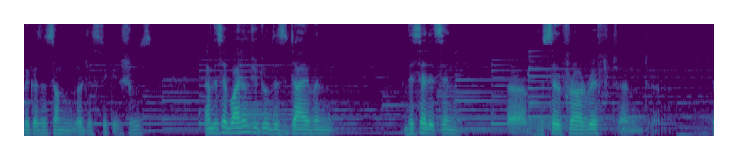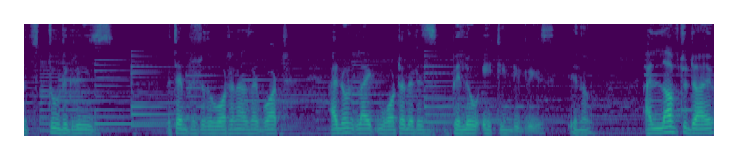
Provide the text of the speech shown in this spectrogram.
because of some logistic issues. And they said, why don't you do this dive? And they said it's in uh, the Silfra Rift and uh, it's two degrees, the temperature of the water. And I was like, what? I don't like water that is below 18 degrees, you know. I love to dive.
